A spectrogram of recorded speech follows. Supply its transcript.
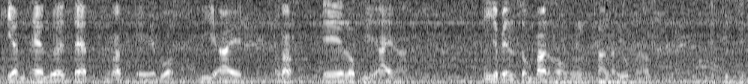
เขียนแทนด้วย z เท่ากับ a บวก bi เท่ากับ a ลบ bi นะครับ นี่จะเป็นสมบัติของสั่งอายุนะครับหยุดหยุดหยุด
